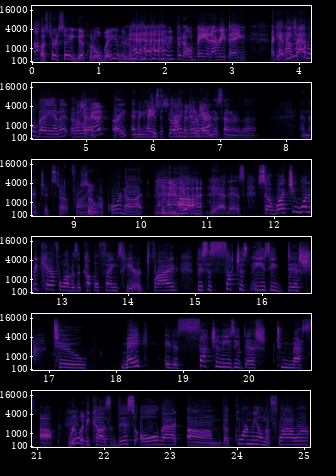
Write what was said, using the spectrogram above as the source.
Huh. I started saying you got to put Old Bay in there. we put Old Bay in everything. Okay, yeah, how's you that? put Old Bay in it. Okay. Does that look good? All right, and okay, you just, just go ahead and put it there. right in the center of that. And that should start frying so, up, or not. So do you get um, yeah, it is. So what you want to be careful of is a couple things here. Fried, this is such an easy dish to make. It is such an easy dish to mess up. Really? Because this, all that, um, the cornmeal and the flour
